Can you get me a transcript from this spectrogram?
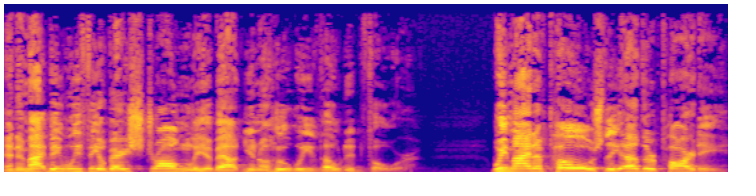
And it might be we feel very strongly about, you know, who we voted for. We might oppose the other party.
